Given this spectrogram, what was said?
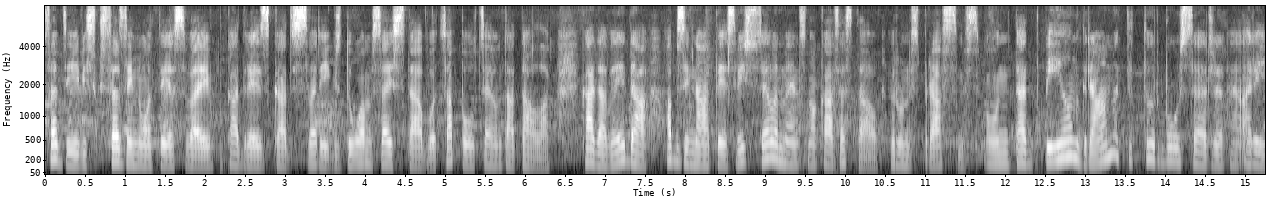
sadzīviski sazinoties vai kādreiz kādas svarīgas domas aizstāvot sapulcē un tā tālāk. Kādā veidā apzināties visus elementus, no kā sastāv runas prasmes. Un tad pilna grāmata tur būs ar arī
